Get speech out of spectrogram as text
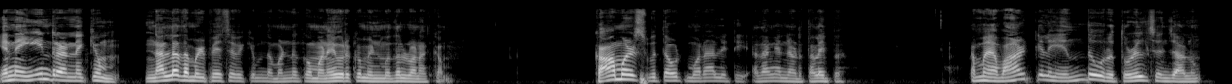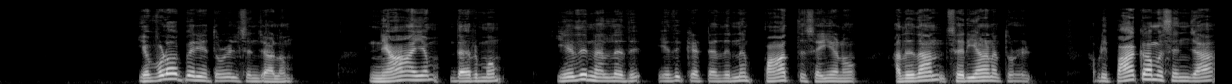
என்னை ஈன்ற அன்னைக்கும் நல்ல தமிழ் பேச வைக்கும் இந்த மண்ணுக்கும் அனைவருக்கும் என் முதல் வணக்கம். காமர்ஸ் வித்தவுட் மொராலிட்டி அதாங்க என்னோடய தலைப்பு. நம்ம வாழ்க்கையில் எந்த ஒரு தொழில் செஞ்சாலும் எவ்வளோ பெரிய தொழில் செஞ்சாலும் நியாயம் தர்மம் எது நல்லது எது கெட்டதுன்னு பார்த்து செய்யணும். அதுதான் சரியான தொழில். அப்படி பார்க்காம செஞ்சால்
